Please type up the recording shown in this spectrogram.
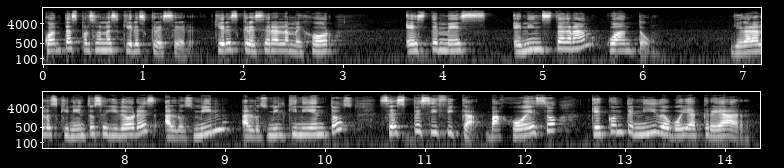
¿Cuántas personas quieres crecer? ¿Quieres crecer a lo mejor este mes en Instagram? ¿Cuánto? Llegar a los 500 seguidores, a los 1000, a los 1500. Sé específica. Bajo eso, ¿qué contenido voy a crear?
